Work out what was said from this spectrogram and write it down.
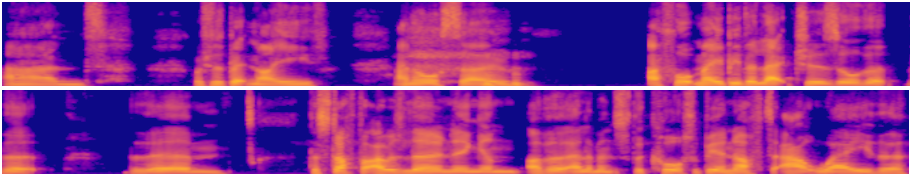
and which was a bit naive, and also I thought maybe the lectures or the the the um, the stuff that I was learning and other elements of the course would be enough to outweigh the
